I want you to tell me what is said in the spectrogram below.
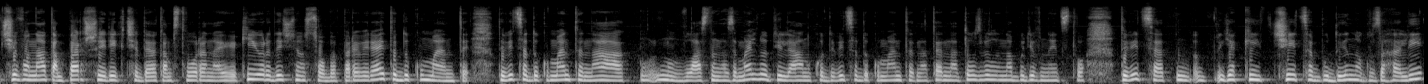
чи вона там перший рік, чи де там створена, які юридичні особи. Перевіряйте документи, дивіться документи на ну власне на земельну ділянку, дивіться документи на те на дозвіли на будівництво. Дивіться, який чий це будинок взагалі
